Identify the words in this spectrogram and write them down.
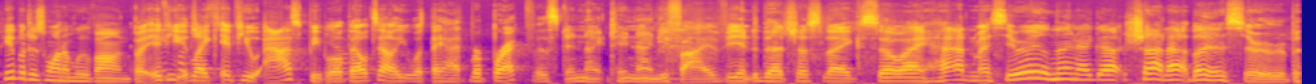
People just want to move on. But if you People like, if you ask people, Yeah. they'll tell you what they had for breakfast in 1995. You know, that's just like, so I had my cereal and then I got shot at by a Serb.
